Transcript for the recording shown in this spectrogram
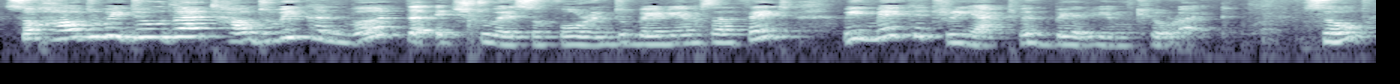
So how do we do that? How do we convert the H2SO4 into barium sulfate? We make it react with barium chloride. So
